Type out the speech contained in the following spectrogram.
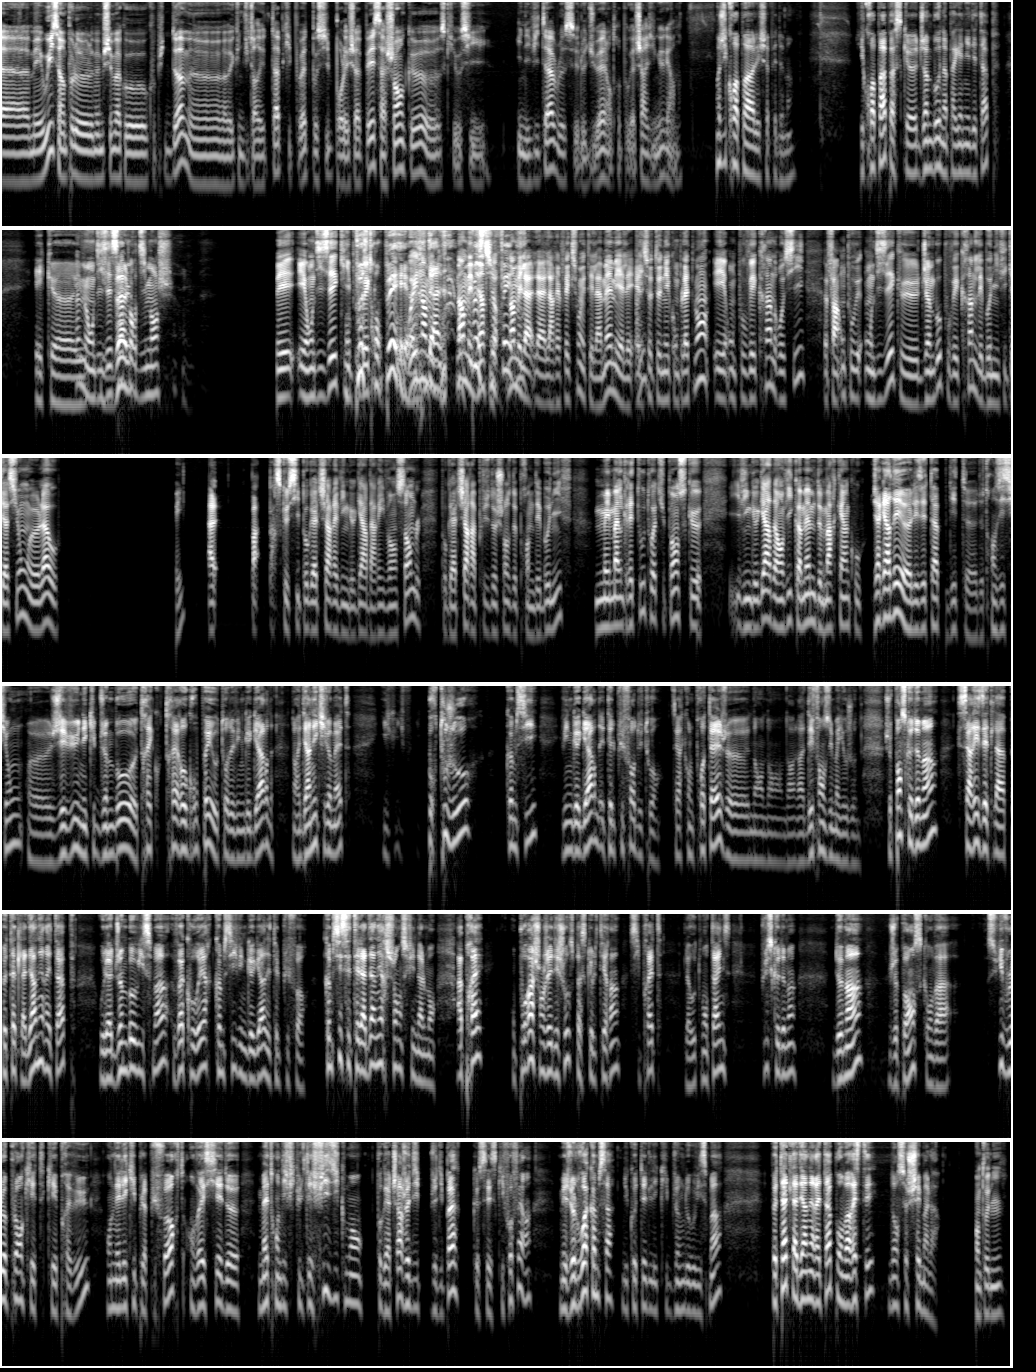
Euh, mais oui, c'est un peu le, le même schéma qu'au qu'au Puy de Dôme, euh, avec une victoire d'étape qui peut être possible pour l'échapper, sachant que euh, ce qui est aussi inévitable, c'est le duel entre Pogacar et Vingegaard. Moi, j'y crois pas à l'échapper demain. J'y crois pas parce que Jumbo n'a pas gagné d'étape et que. Ah, mais on disait ça pour dimanche. Et, et on disait qu'il On peut pouvait... se tromper. Oui, non, mais, non, bien sûr. Non, mais la, la- la réflexion était la même et elle, elle Oui. se tenait complètement. Et on pouvait craindre aussi. Enfin, on, pouvait, on disait que Jumbo pouvait craindre les bonifications euh, là-haut. Oui. Ah, pa- Parce que si Pogachar et Vingegaard arrivent ensemble, Pogachar a plus de chances de prendre des bonifs. Mais malgré tout, toi, tu penses que Vingegaard a envie quand même de marquer un coup. J'ai regardé euh, les étapes dites euh, de transition. Euh, J'ai vu une équipe jumbo très, très regroupée autour de Vingegaard dans les derniers kilomètres. Il, court toujours comme si Vingegaard était le plus fort du tour. C'est-à-dire qu'on le protège dans, la défense du maillot jaune. Je pense que demain, ça risque d'être peut-être la dernière étape où la Jumbo-Visma va courir comme si Vingegaard était le plus fort. Comme si c'était la dernière chance finalement. Après, on pourra changer des choses parce que le terrain s'y prête, la haute montagne, plus que demain. Demain, je pense qu'on va suivre le plan qui est, qui est prévu. On est l'équipe la plus forte. On va essayer de mettre en difficulté physiquement Pogachar. Je ne dis, je dis pas que c'est ce qu'il faut faire, hein, mais je le vois comme ça du côté de l'équipe Jumbo-Visma. Peut-être la dernière étape où on va rester dans ce schéma-là. Anthony,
